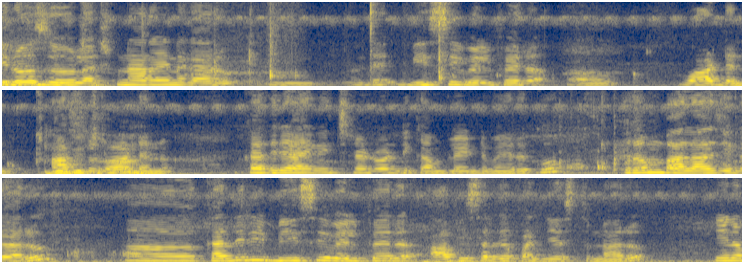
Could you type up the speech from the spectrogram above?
ఈరోజు లక్ష్మీనారాయణ గారు అంటే BC welfare warden hostel warden Kadiri ఆయన ఇచ్చినటువంటి కంప్లైంట్ మేరకు పురం బాలాజీ గారు కదిరి బీసీ వెల్ఫేర్ ఆఫీసర్గా పనిచేస్తున్నారు. ఈయన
